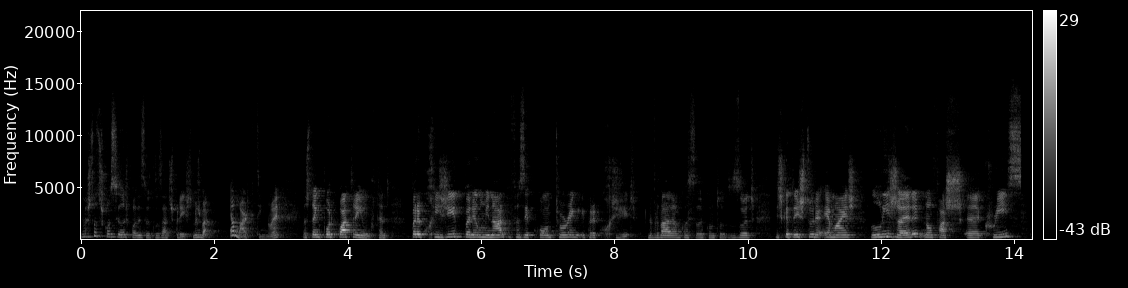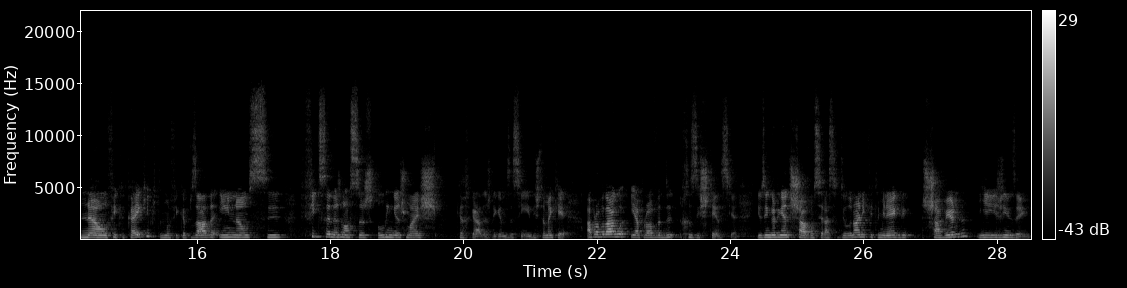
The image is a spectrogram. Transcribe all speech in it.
mas todos os concealers podem ser utilizados para isto, mas bem, é marketing, não é? Eles têm que pôr 4 em 1, portanto, para corrigir, para iluminar, para fazer contouring e para corrigir. Na verdade é um concealer como todos os outros. Diz que a textura é mais ligeira, não faz uh, crease, não fica cakey, portanto não fica pesada e não se fixa nas nossas linhas mais carregadas, digamos assim. E diz também que é à prova de água e à prova de resistência. E os ingredientes chá vão ser ácido hialurónico, vitamina E, chá verde e ginseng.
